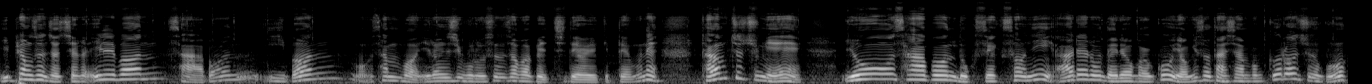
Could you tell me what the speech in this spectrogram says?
이평선 자체가 1번, 4번, 2번, 뭐 3번 이런 식으로 순서가 배치되어 있기 때문에 다음 주 중에 요 4번 녹색 선이 아래로 내려가고 여기서 다시 한번 끌어주고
